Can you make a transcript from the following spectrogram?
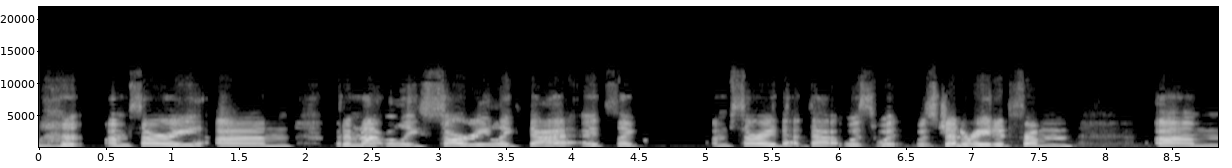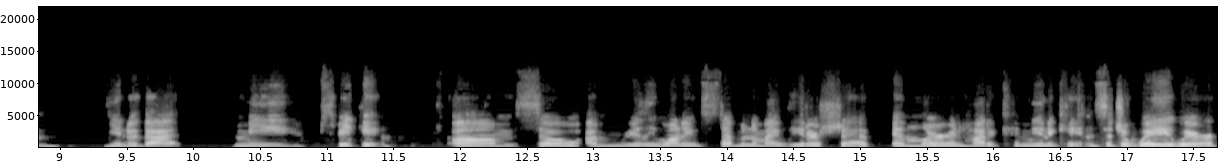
I'm sorry. Um, but I'm not really sorry like that. It's like I'm sorry that that was what was generated from, um, you know, that me speaking. Um, so I'm really wanting to step into my leadership and learn how to communicate in such a way where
